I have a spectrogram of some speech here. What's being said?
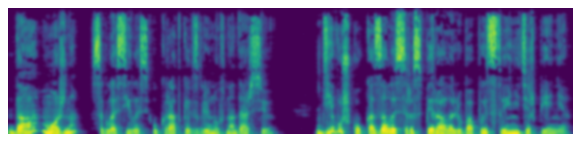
«Да, можно», — согласилась, украдкой взглянув на Дарсию. Девушку, казалось, распирало любопытство и нетерпение.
